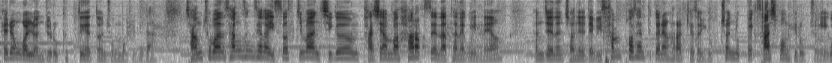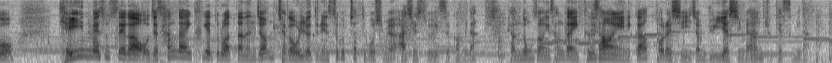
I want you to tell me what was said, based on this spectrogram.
폐렴 관련주로 급등했던 종목입니다. 장 초반 상승세가 있었지만 지금 다시 한번 하락세 나타내고 있네요. 현재는 전일 대비 3%가량 하락해서 6,640원 기록 중이고 개인 매수세가 어제 상당히 크게 들어왔다는 점 제가 올려드린 수급 차트 보시면 아실 수 있을 겁니다. 변동성이 상당히 큰 상황이니까 거래 시 이 점 유의하시면 좋겠습니다.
